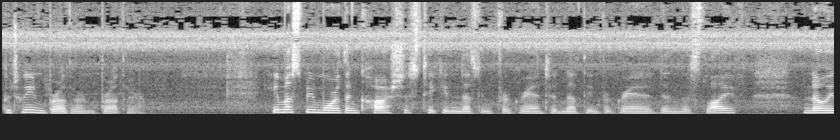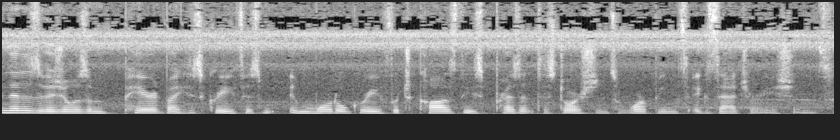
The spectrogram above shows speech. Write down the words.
between brother and brother. He must be more than cautious, taking nothing for granted, nothing for granted in this life, knowing that his vision was impaired by his grief, his immortal grief, which caused these present distortions, warpings, exaggerations.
